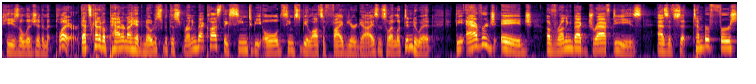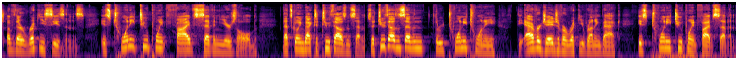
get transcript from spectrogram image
he's a legitimate player. That's kind of a pattern I had noticed with this running back class. They seem to be old, seems to be lots of five year guys, and so I looked into it. The average age of running back draftees as of September 1st of their rookie seasons is 22.57 years old. That's going back to 2007. So 2007 through 2020, the average age of a rookie running back is 22.57.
